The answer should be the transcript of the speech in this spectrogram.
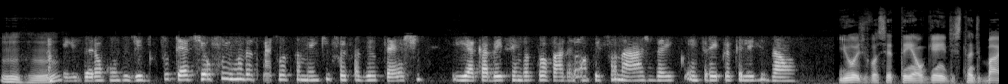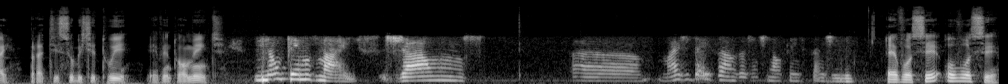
Uhum. Eles eram conduzidos para o teste. Eu fui uma das pessoas também que foi fazer o teste e acabei sendo aprovada numa personagem, daí entrei para televisão. E hoje você tem alguém de stand-by para te substituir, eventualmente? Não temos mais. Já há uns ah, mais de 10 anos a gente não tem stand É você ou você?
